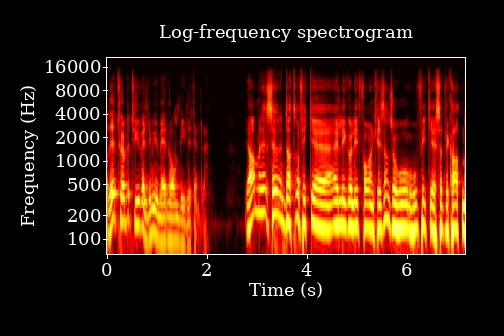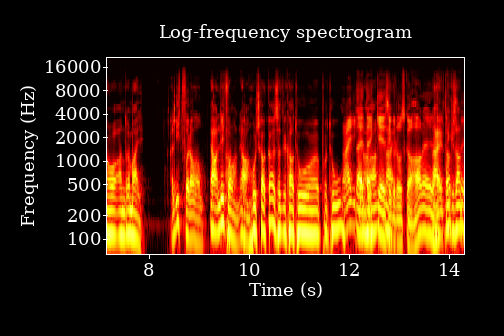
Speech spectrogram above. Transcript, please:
Og det tror jeg betyr veldig mye mer når man blir litt eldre. Ja, men dattera fikk eh, Jeg ligger litt foran Kristian, så hun, hun fikk eh, sertifikat nå 2. mai. Ja, litt foran han. Ja, litt foran. ja. Hun skal ikke ha sertifikat hun på to. Nei, ikke, det, det, er ikke sikkert hun skal ha det. Nei, det. Ikke sant?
